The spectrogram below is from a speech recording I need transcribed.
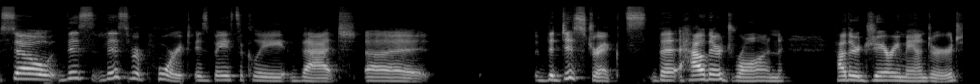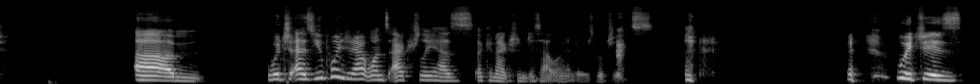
so this this report is basically that uh the districts that how they're drawn, how they're gerrymandered um which as you pointed out once actually has a connection to salamanders, which is which is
